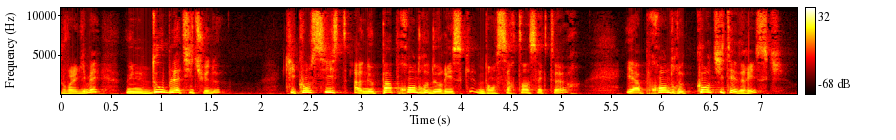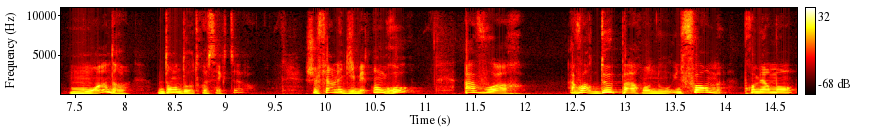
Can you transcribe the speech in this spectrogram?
vois les guillemets, une double attitude qui consiste à ne pas prendre de risques dans certains secteurs et à prendre quantité de risques moindre dans d'autres secteurs. Je ferme les guillemets. En gros, avoir, avoir deux parts en nous. Une forme, premièrement,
